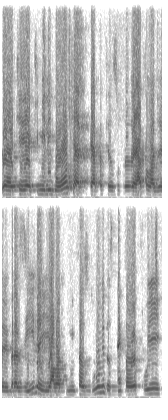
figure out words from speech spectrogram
é, que, que me ligou, que a arquiteta fez o projeto lá de Brasília e ela com muitas dúvidas, né? então eu fui,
